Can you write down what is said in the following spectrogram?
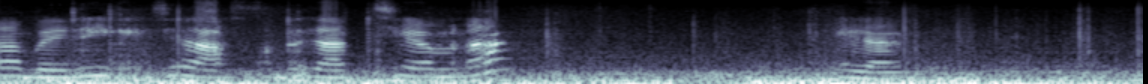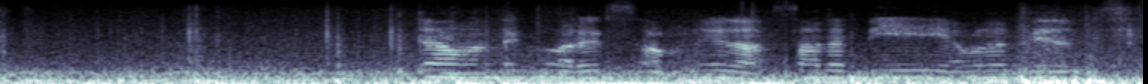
আমরা বেরিয়ে গেছি রাস্তাটা যাচ্ছি আমরা। এই এটা আমাদের ঘরের সামনে রাস্তাটা দিয়েই আমরা বেরোচ্ছি।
